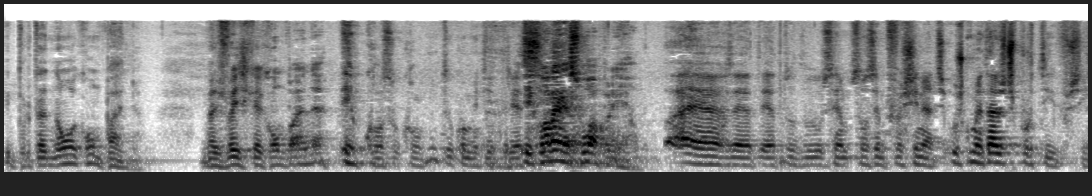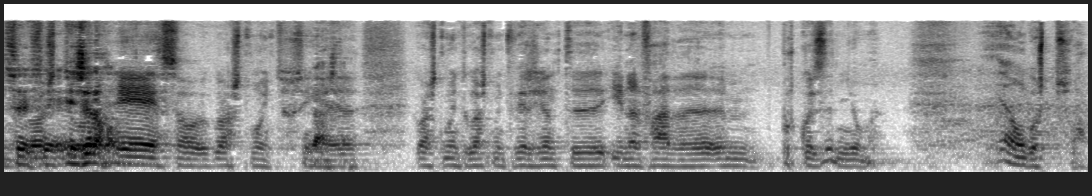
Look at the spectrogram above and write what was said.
e portanto não acompanho mas vejo que acompanha. Eu com, com, muito, com muito interesse. E qual é a sua opinião? É, é, é tudo, sempre, são sempre fascinantes. Os comentários desportivos, sim. sim, gosto, sim em geral? É, só, eu gosto muito, sim. É, gosto muito, gosto muito de ver gente enervada hum, por coisa nenhuma. É um gosto pessoal.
